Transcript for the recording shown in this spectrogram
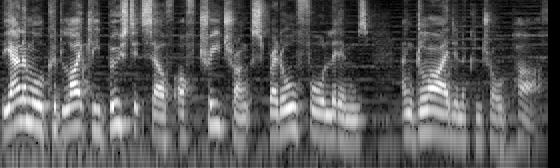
The animal could likely boost itself off tree trunks, spread all four limbs, and glide in a controlled path.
